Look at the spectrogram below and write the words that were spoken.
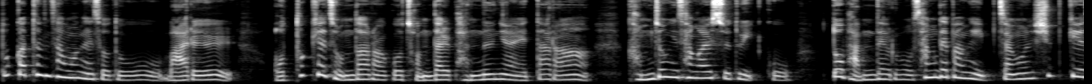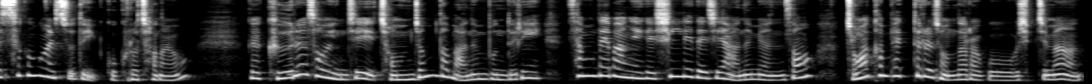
똑같은 상황에서도 말을 어떻게 전달하고 전달받느냐에 따라 감정이 상할 수도 있고 또 반대로 상대방의 입장을 쉽게 수긍할 수도 있고 그렇잖아요. 그러니까 그래서인지 점점 더 많은 분들이 상대방에게 신뢰되지 않으면서 정확한 팩트를 전달하고 싶지만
